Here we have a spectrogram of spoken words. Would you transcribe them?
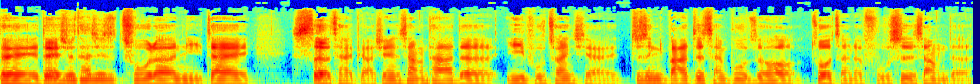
对对，所以它就是除了你在色彩表现上，它的衣服穿起来，就是你把它制成布之后做成的服饰上的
